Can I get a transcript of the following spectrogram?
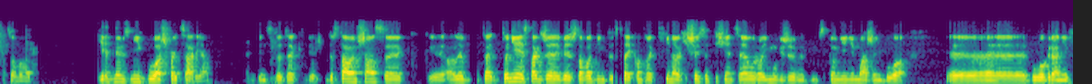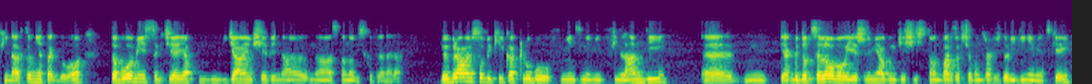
pracował. Jednym z nich była Szwajcaria, więc to tak, wiesz, dostałem szansę, ale to, nie jest tak, że wiesz, zawodnik dostaje kontrakt w Chinach i 600 tysięcy euro i mówi, że spełnienie marzeń było, e, było granie w Chinach. To nie tak było. To było miejsce, gdzie ja widziałem siebie na, na stanowisku trenera. Wybrałem sobie kilka klubów, między innymi w Finlandii. E, jakby docelowo, jeżeli miałbym gdzieś iść stąd, bardzo chciałbym trafić do Ligi Niemieckiej.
